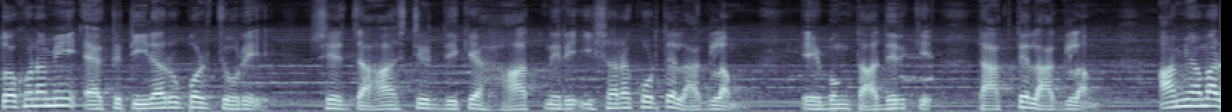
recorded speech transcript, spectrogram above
তখন আমি একটি টিলার উপর চড়ে সে জাহাজটির দিকে হাত নেড়ে ইশারা করতে লাগলাম এবং তাদেরকে ডাকতে লাগলাম। আমি আমার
